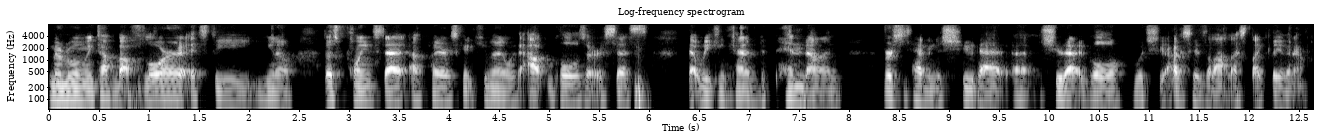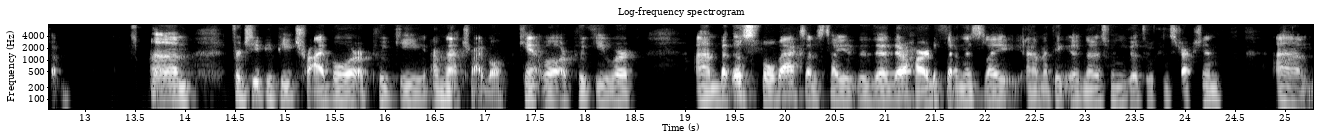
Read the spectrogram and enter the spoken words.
Remember when we talk about floor, it's the, you know, those points that players can accumulate without goals or assists that we can kind of depend on versus having to shoot at uh, shoot at a goal, which obviously is a lot less likely of an outcome. Um, for GPP, Tribal or Pukki, I'm not Tribal, Cantwell or Pukki work. Um, but those fullbacks, I'll just tell you, they're, they're hard to fit on this slate. Um, I think you'll notice when you go through construction, um,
